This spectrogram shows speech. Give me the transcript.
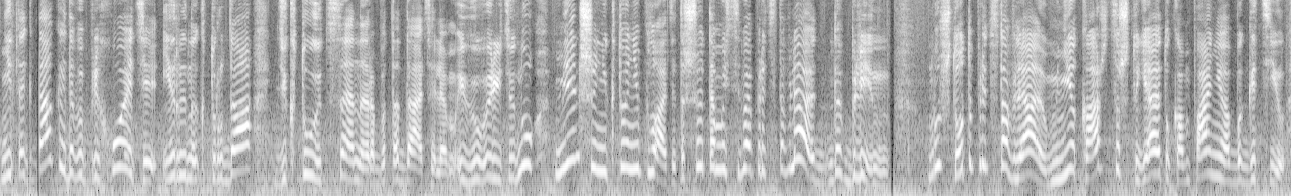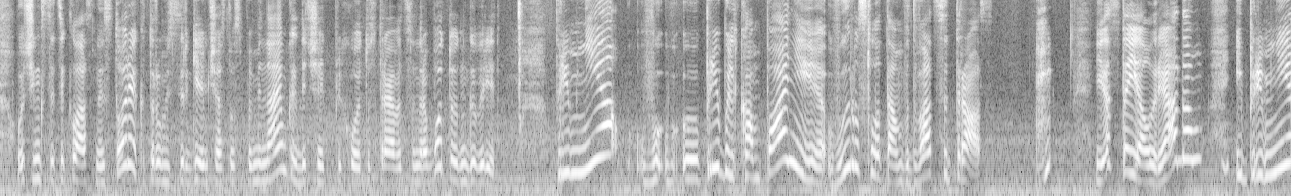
Не тогда, когда вы приходите и рынок труда диктует цены работодателям и говорите, ну, меньше никто не платит. А что это мы себя представляют? Да блин, ну что-то представляю. Мне кажется, что я эту компанию обогатил. Очень, кстати, классная история, которую мы с Сергеем часто вспоминаем, когда человек приходит устраиваться на работу, он говорит, при мне в, в, э, прибыль компании выросла там в 20 раз. Я стоял рядом, и при мне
